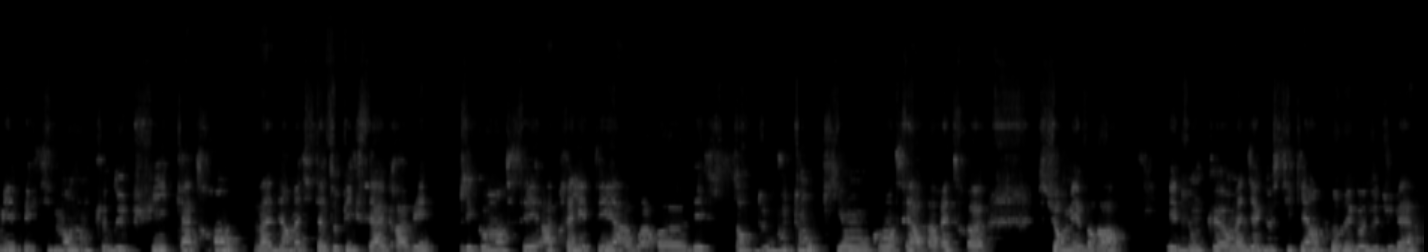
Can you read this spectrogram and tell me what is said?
Oui, effectivement. Donc, depuis 4 ans, ma dermatite atopique s'est aggravée. J'ai commencé après l'été à avoir euh, des sortes de boutons qui ont commencé à apparaître sur mes bras. Et donc, euh, on m'a diagnostiqué un prurigo nodulaire.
